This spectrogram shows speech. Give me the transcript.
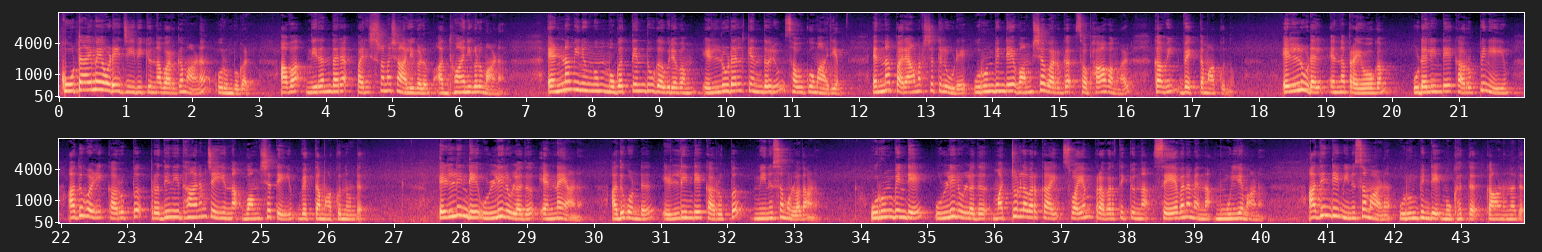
കൂട്ടായ്മയോടെ ജീവിക്കുന്ന വർഗമാണ് ഉറുമ്പുകൾ. അവ നിരന്തര പരിശ്രമശാലികളും അധ്വാനികളുമാണ്. എണ്ണമിനുങ്ങും മുഖത്തെന്തു ഗൗരവം? എള്ളുടൽക്കെന്തൊരു സൗകുമാര്യം? എന്ന പരാമർശത്തിലൂടെ ഉറുമ്പിന്റെ വംശവർഗ സ്വഭാവങ്ങൾ കവി വ്യക്തമാക്കുന്നു. എള്ളുടൽ എന്ന പ്രയോഗം ഉടലിന്റെ കറുപ്പിനെയും അതുവഴി കറുപ്പ് പ്രതിനിധാനം ചെയ്യുന്ന വംശത്തെയും വ്യക്തമാക്കുന്നുണ്ട്. എള്ളിന്റെ ഉള്ളിലുള്ളത് എണ്ണയാണ്. അതുകൊണ്ട് എള്ളിന്റെ കറുപ്പ് മിനുസമുള്ളതാണ്. ഉറുമ്പിന്റെ ഉള്ളിലുള്ളത് മറ്റുള്ളവർക്കായി സ്വയം പ്രവർത്തിക്കുന്ന സേവനമെന്ന മൂല്യമാണ്. അതിന്റെ മിനുസമാണ് ഉറുമ്പിന്റെ മുഖത്ത് കാണുന്നത്.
